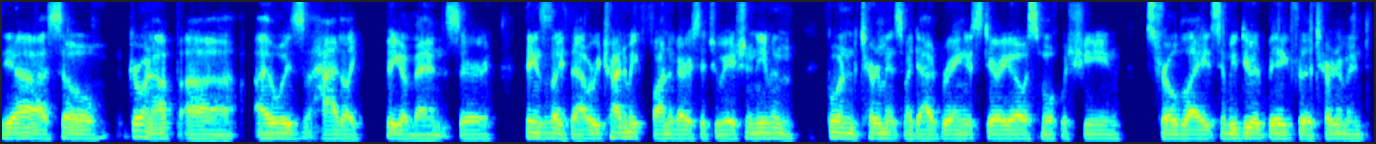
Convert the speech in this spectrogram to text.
Yeah. So growing up, uh, I always had like big events or things like that where we try to make fun of every situation. Even going to tournaments, my dad bring a stereo, a smoke machine, strobe lights, and we do it big for the tournament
